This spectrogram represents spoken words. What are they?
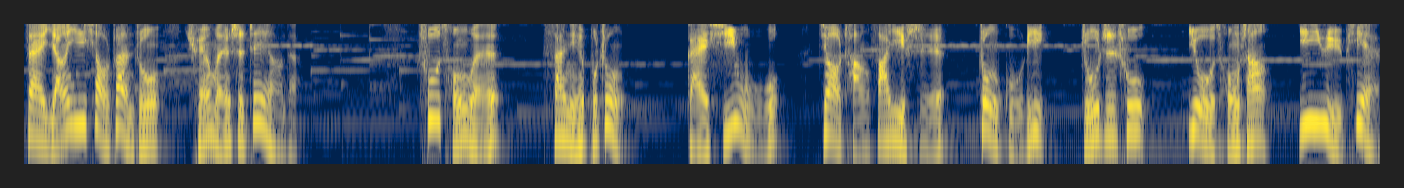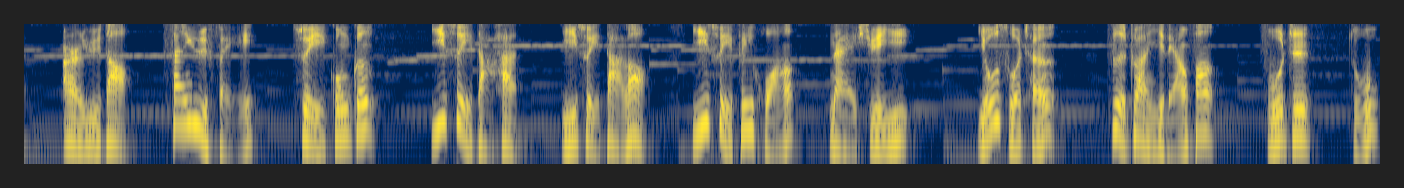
在《杨一孝传》中，全文是这样的：初从文，三年不中，改习武，教场发一矢，中鼓励，竹之初，又从商，一遇骗，二遇盗，三遇匪，遂躬耕，一岁大旱。一岁大涝，一岁飞黄，乃学医，有所成，自撰一良方，服之足，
